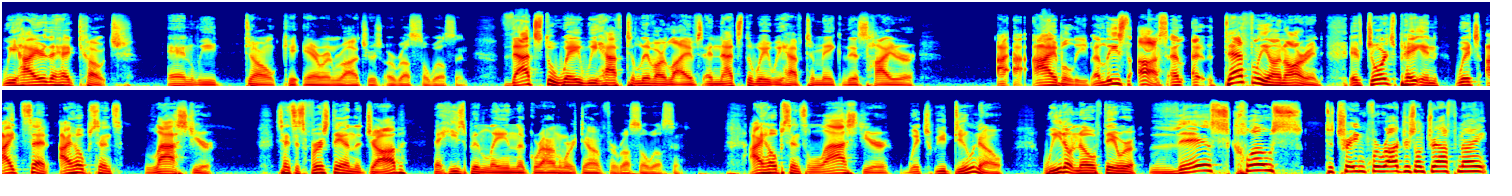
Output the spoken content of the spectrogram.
we hire the head coach and we don't get Aaron Rodgers or Russell Wilson. That's the way we have to live our lives, and that's the way we have to make this higher. I, I- believe, at least us, uh, definitely on our end. If George Paton, which I said, I hope since last year, since his first day on the job, that he's been laying the groundwork down for Russell Wilson. I hope since last year, which we do know, we don't know if they were this close to trading for Rodgers on draft night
